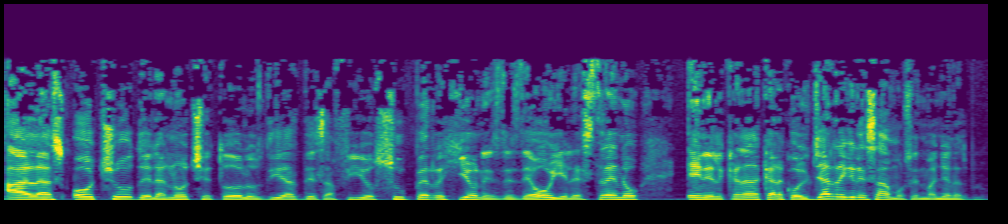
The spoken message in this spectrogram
A las 8 de la noche, todos los días, desafío Superregiones. Desde hoy, el estreno en el canal Caracol. Ya regresamos en Mañanas Blue.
